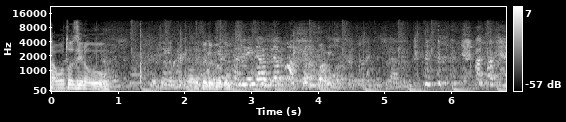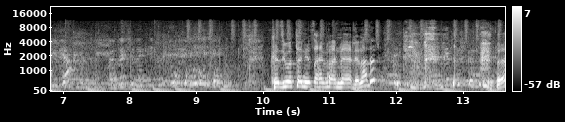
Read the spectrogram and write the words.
ታቦቱ እዚህ ነው የተደበቁ ከዚህ ወጥተን የፀሐይ ብርሃን እናያለን አይደል? እ?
